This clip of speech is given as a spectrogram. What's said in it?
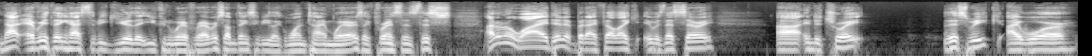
Not everything has to be gear that you can wear forever. Some things can be like one time wears. Like for instance, this. I don't know why I did it, but I felt like it was necessary. Uh, in Detroit this week, I wore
